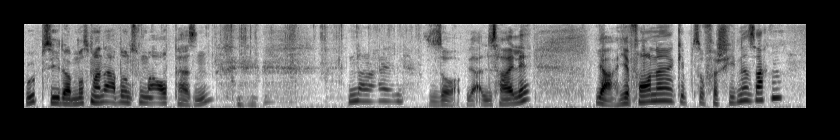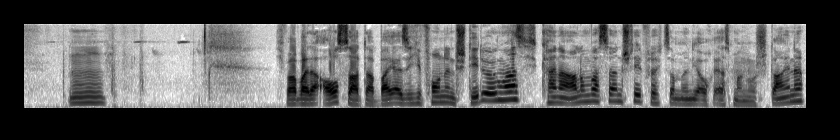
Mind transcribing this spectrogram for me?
upsi, da muss man ab und zu mal aufpassen. Nein. So, wieder alles heile. Ja, hier vorne gibt es so verschiedene Sachen. Hm. Ich war bei der Aussaat dabei. Also hier vorne entsteht irgendwas. Keine Ahnung, was da entsteht. Vielleicht sammeln die auch erstmal nur Steine.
